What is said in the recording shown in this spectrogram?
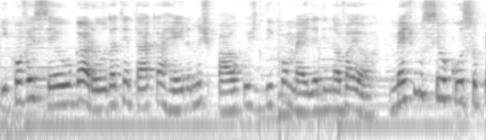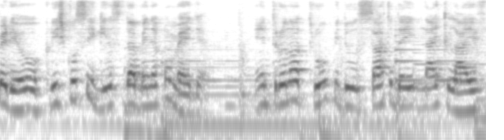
e convenceu o garoto a tentar a carreira nos palcos de comédia de Nova York. Mesmo sem o curso superior, Chris conseguiu se dar bem na comédia. Entrou na trupe do Saturday Night Live,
